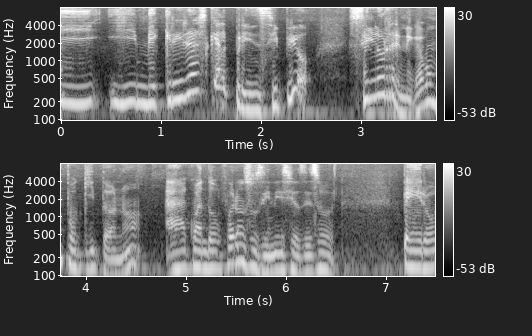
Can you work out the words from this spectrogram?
Y, y me creerás que al principio sí lo renegaba un poquito, ¿no? Ah, cuando fueron sus inicios de eso. Pero,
